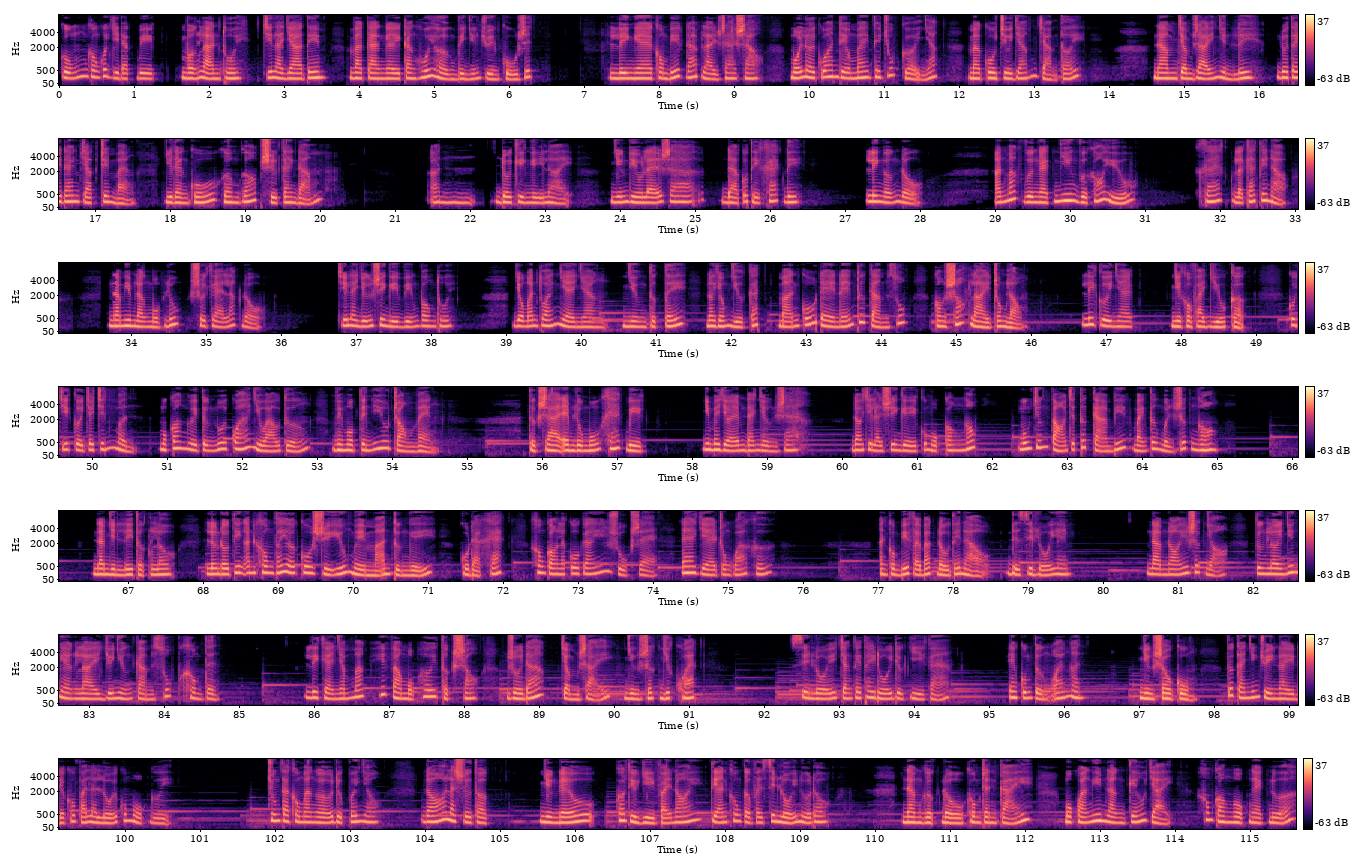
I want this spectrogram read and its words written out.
Cũng không có gì đặc biệt, Vẫn là anh thôi, Chỉ là già thêm. Và càng ngày càng hối hận vì những chuyện cũ rích. Ly nghe không biết đáp lại ra sao. Mỗi lời của anh đều mang theo chút gợi nhắc Mà cô chưa dám chạm tới. Nam chậm rãi nhìn Ly, Đôi tay đang chặt trên bàn Như đang cố gom góp sự can đảm. Anh đôi khi nghĩ lại, Những điều lẽ ra Đã có thể khác đi. Ly ngẩn độ Ánh mắt vừa ngạc nhiên vừa khó hiểu. Khác là khác thế nào? Nam im lặng một lúc, Rồi khẽ lắc độ Chỉ là những suy nghĩ viễn vông thôi. Giọng anh thoáng nhẹ nhàng, Nhưng thực tế, Nó giống như cách mà anh cố đè nén thứ cảm xúc Còn sót lại trong lòng. Ly cười nhạt, Nhưng không phải dịu cợt. Cô chỉ cười cho chính mình, Một con người từng nuôi quá nhiều ảo tưởng Về một tình yêu tròn vẹn. Thực ra em luôn muốn khác biệt, Nhưng bây giờ em đã nhận ra, Đó chỉ là suy nghĩ của một con ngốc Muốn chứng tỏ cho tất cả biết Bản thân mình rất ngon. Nam nhìn Ly thật lâu. Lần đầu tiên anh không thấy ở cô sự yếu mềm mà anh từng nghĩ. Cô đã khác, Không còn là cô gái ruột rè E dè trong quá khứ. Anh không biết phải bắt đầu thế nào để xin lỗi em. Nam nói rất nhỏ, Từng lời như ngàn lại giữa những cảm xúc không tên. Ly khẽ nhắm mắt, hít vào một hơi thật sâu, Rồi đáp chậm rãi nhưng rất dứt khoát. Xin lỗi, chẳng thể thay đổi được gì cả. Em cũng từng oán anh. Nhưng sau cùng, Tất cả những chuyện này đều không phải là lỗi của một người. Chúng ta không ăn ở được với nhau. Đó là sự thật. Nhưng nếu có điều gì phải nói, Thì anh không cần phải xin lỗi nữa đâu. Nam gật đầu không tranh cãi. Một khoảng im lặng kéo dài. Không còn ngột ngạt nữa.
